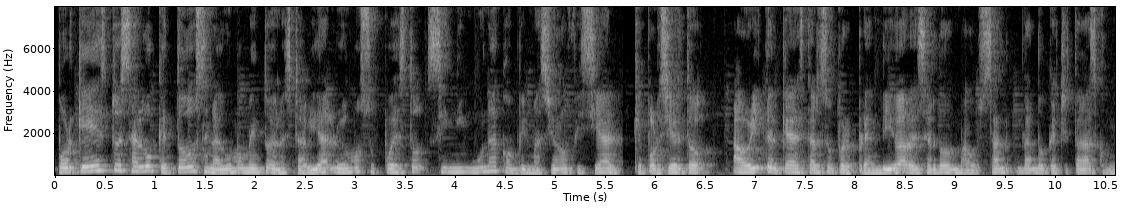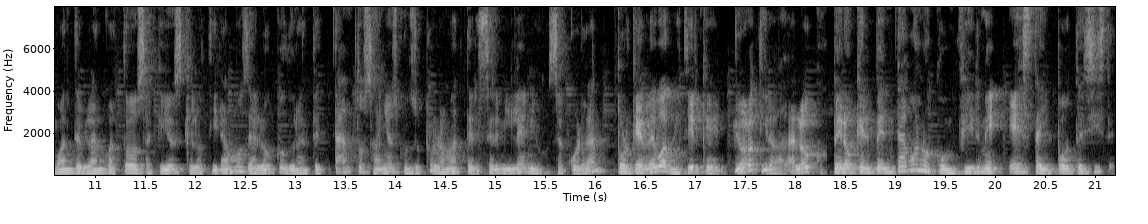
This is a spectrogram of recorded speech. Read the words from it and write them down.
porque esto es algo que todos en algún momento de nuestra vida lo hemos supuesto sin ninguna confirmación oficial. Que por cierto, ahorita el que ha de estar súper ha de ser Don Maussan dando cachetadas con guante blanco a todos aquellos que lo tiramos de a loco durante tantos años con su programa Tercer Milenio, ¿se acuerdan? Porque debo admitir que yo lo tiraba de a loco. Pero que el Pentágono confirme esta hipótesis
